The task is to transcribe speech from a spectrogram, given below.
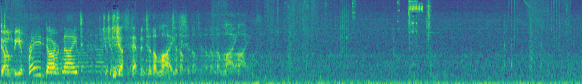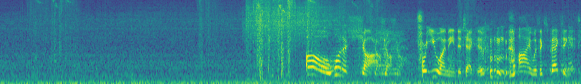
Don't be afraid, Dark Knight. Just step into the light. Oh, what a shock. For you, I mean, Detective. I was expecting it.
